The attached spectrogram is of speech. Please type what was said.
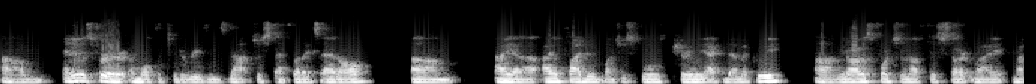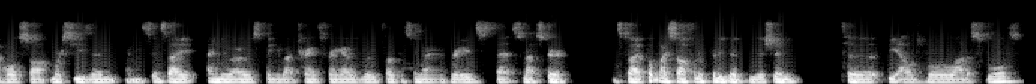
Um, and it was for a multitude of reasons, not just athletics at all. Um, I, uh, I applied to a bunch of schools purely academically. Um, you know, I was fortunate enough to start my my whole sophomore season, and since I I knew I was thinking about transferring, I was really focusing on grades that semester. So I put myself in a pretty good position to be eligible a lot of schools.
